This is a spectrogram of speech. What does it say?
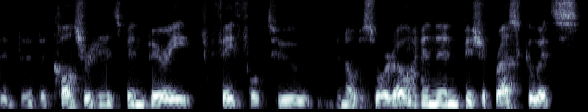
the, the culture has been very faithful to the Novus Ordo. And then Bishop Bruskewitz,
